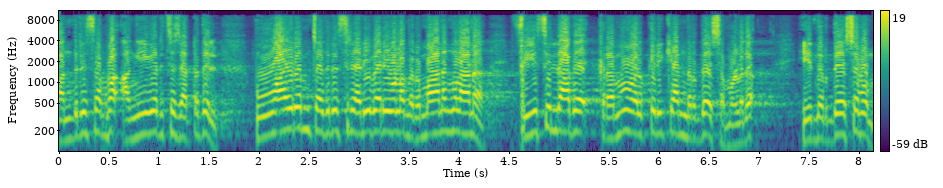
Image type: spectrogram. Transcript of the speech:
മന്ത്രിസഭ അംഗീകരിച്ച ചട്ടത്തിൽ മൂവായിരം ചതുരശ്ര അടി വരെയുള്ള നിർമ്മാണങ്ങളാണ് ഫീസില്ലാതെ ക്രമവൽക്കരിക്കാൻ നിർദ്ദേശമുള്ളത്. ഈ നിർദ്ദേശവും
